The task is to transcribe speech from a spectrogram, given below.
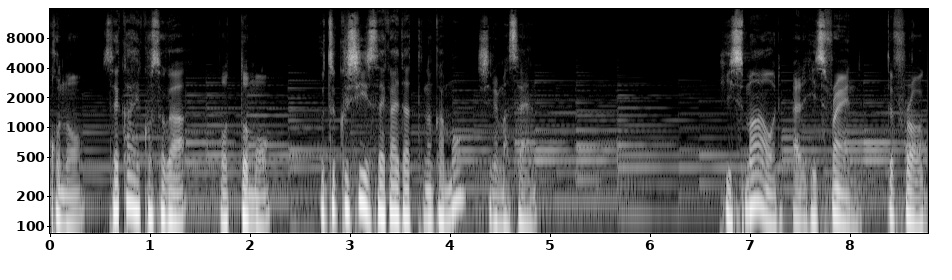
この世界こそが最も美しい世界だったのかもしれません He smiled at his friend, the frog,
